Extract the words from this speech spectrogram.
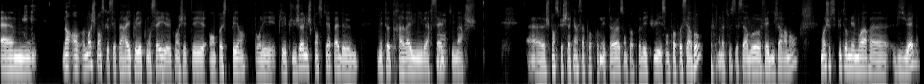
non, moi je pense que c'est pareil que les conseils quand j'étais en post P1 pour les, plus jeunes. Je pense qu'il n'y a pas de méthode de travail universelle qui marche. Euh, je pense que chacun a sa propre méthode, son propre vécu et son propre cerveau. On a tous des cerveaux faits différemment. Moi, je suis plutôt mémoire euh, visuelle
